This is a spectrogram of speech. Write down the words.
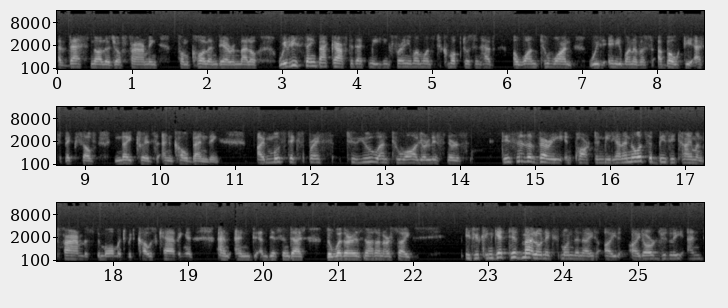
a vast knowledge of farming from Cullen there Mallow. We'll be staying back after that meeting for anyone who wants to come up to us and have a one to one with any one of us about the aspects of nitrates and cow banding. I must express to you and to all your listeners this is a very important meeting, and I know it's a busy time on farms at the moment with cows calving and, and, and, and this and that. The weather is not on our side. If you can get to Mallow next Monday night, I'd, I'd urgently and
